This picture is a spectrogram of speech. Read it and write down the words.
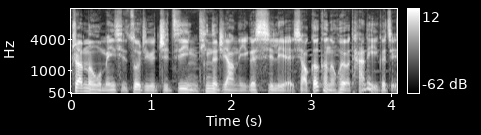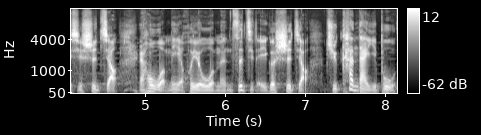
专门我们一起做这个直击影厅的这样的一个系列。小哥可能会有他的一个解析视角，然后我们也会有我们自己的一个视角去看待一部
